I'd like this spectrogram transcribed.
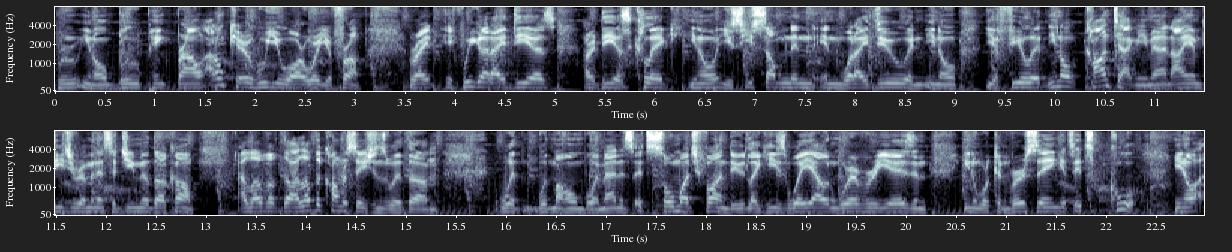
blue, you know, blue, pink, brown. I don't care who you are, where you're from, right? If we got ideas, our ideas click. You know, you see something in in what I do, and you know, you feel it. You know, contact me, man. I am djreminisce at gmail.com. I love the, I love the conversations with um with with my homeboy, man. It's it's so much fun, dude. Like he's way out and wherever he is, and you know we're conversing. It's it's cool. You know,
